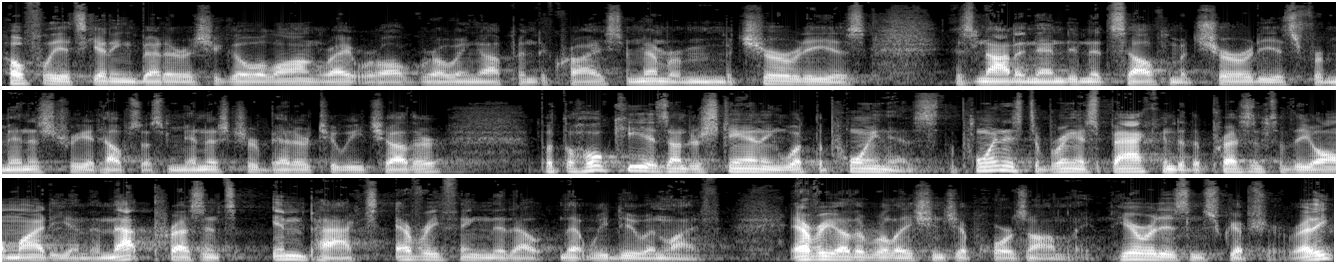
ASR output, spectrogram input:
Hopefully, it's getting better as you go along, right? We're all growing up into Christ. Remember, maturity is, is not an end in itself. Maturity is for ministry, it helps us minister better to each other. But the whole key is understanding what the point is. The point is to bring us back into the presence of the Almighty, and then that presence impacts everything that, that we do in life, every other relationship horizontally. Here it is in Scripture. Ready?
